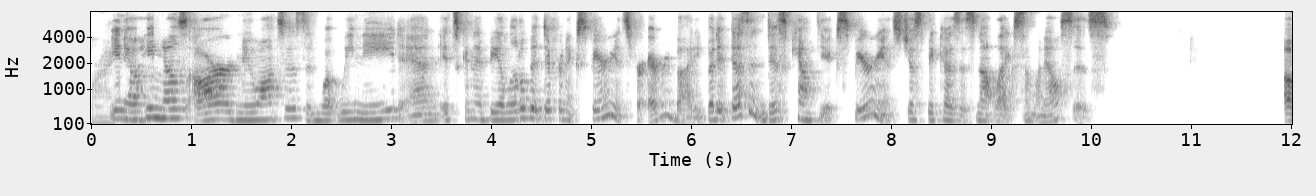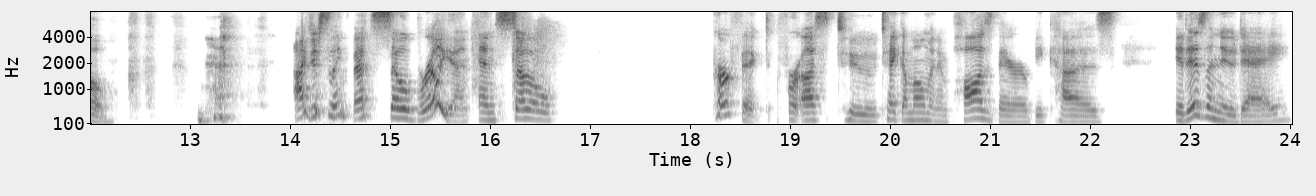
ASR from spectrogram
Right. You know, he knows our nuances and what we need, and it's going to be a little bit different experience for everybody, but it doesn't discount the experience just because it's not like someone else's. Oh, I just think that's so brilliant and so perfect for us to take a moment and pause there because it is a new day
